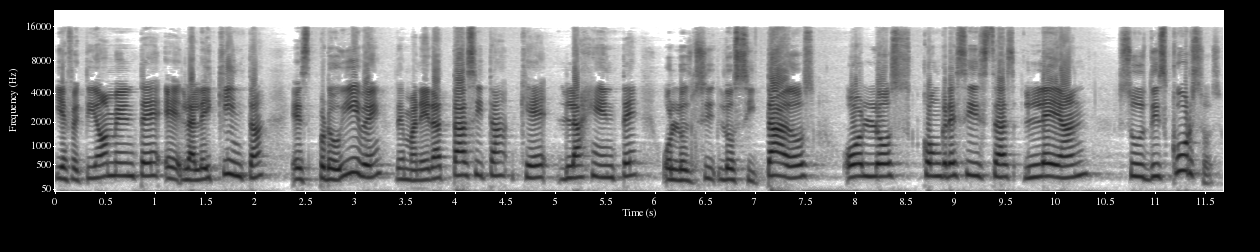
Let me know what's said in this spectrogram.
y efectivamente eh, la ley quinta es prohíbe de manera tácita que la gente o los, los citados o los congresistas lean sus discursos.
